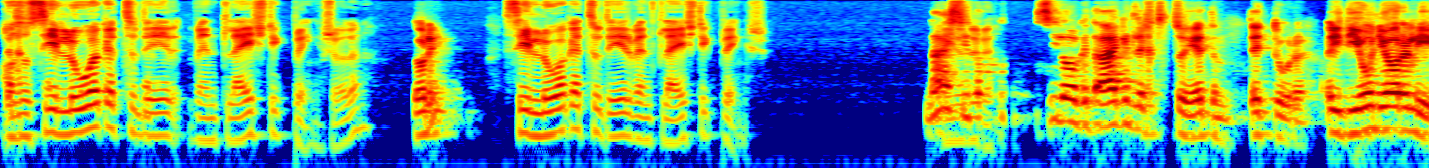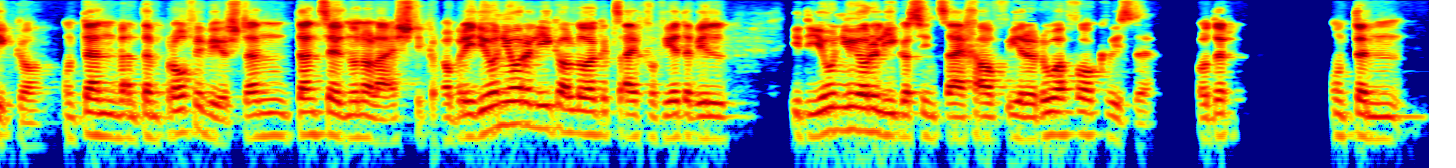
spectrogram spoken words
Also sie schauen zu dir, wenn du Leistung bringst, oder? sorry? Sie schauen zu dir, wenn du Leistung bringst. Nein, sie, schauen- sie schauen eigentlich zu jedem dort durch. In die Juniorenliga. Und dann, wenn du dann Profi wirst, dann, dann zählt nur noch Leistung. Aber in die Juniorenliga schauen sie eigentlich auf jeden, weil in der Juniorenliga sind sie eigentlich auf ihre Ruhe angewiesen. Oder? Und dann,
